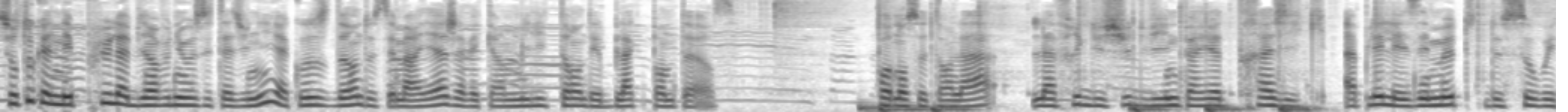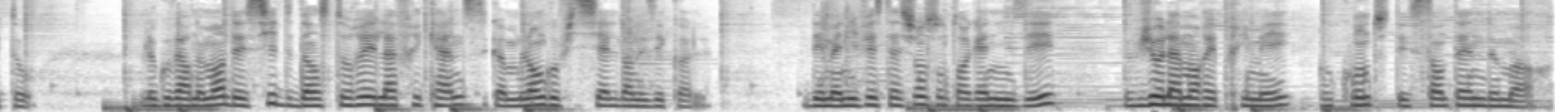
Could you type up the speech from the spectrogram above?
Surtout qu'elle n'est plus la bienvenue aux États-Unis à cause d'un de ses mariages avec un militant des Black Panthers. Pendant ce temps-là, l'Afrique du Sud vit une période tragique, appelée les émeutes de Soweto. Le gouvernement décide d'instaurer l'Afrikaans comme langue officielle dans les écoles. Des manifestations sont organisées, violemment réprimées, on compte des centaines de morts.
